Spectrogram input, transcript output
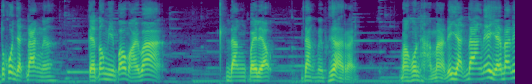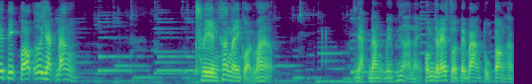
ทุกคนอยากดังนะ แต่ต้องมีเป้าหมายว่า ดังไปแล้ว ดังไปเพื่ออะไร บางคนถามมาได้อยากดังได้อยากดังในติ๊กต็อกเอออยากดัง เทรนข้างในก่อนว่า อยากดังไปเพื่ออะไร ผมจะได้สดไปบ้างถูกต้องครับ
